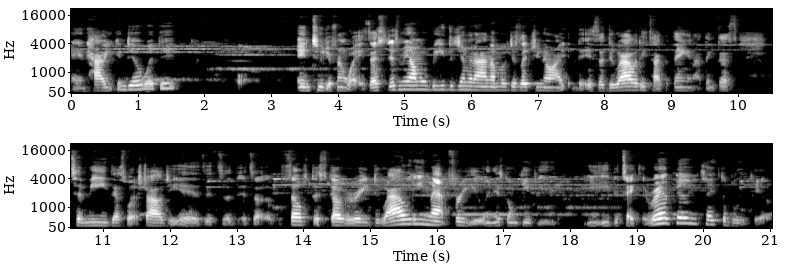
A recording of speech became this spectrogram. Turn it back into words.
and how you can deal with it in two different ways. That's just me. I'm gonna be the Gemini, and I'm gonna just let you know I it's a duality type of thing, and I think that's to me that's what astrology is. It's a it's a self discovery duality map for you, and it's gonna give you You either take the red pill, you take the blue pill.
